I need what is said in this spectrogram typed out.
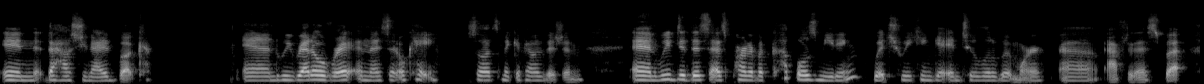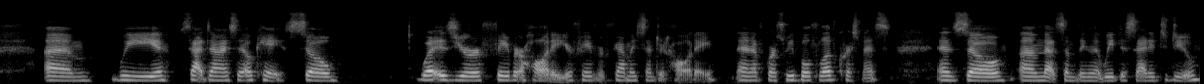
in the House United book. And we read over it and I said, okay, so let's make a family vision. And we did this as part of a couples meeting, which we can get into a little bit more uh, after this. But um, we sat down. I said, okay, so what is your favorite holiday, your favorite family centered holiday? And of course, we both love Christmas. And so um, that's something that we decided to do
